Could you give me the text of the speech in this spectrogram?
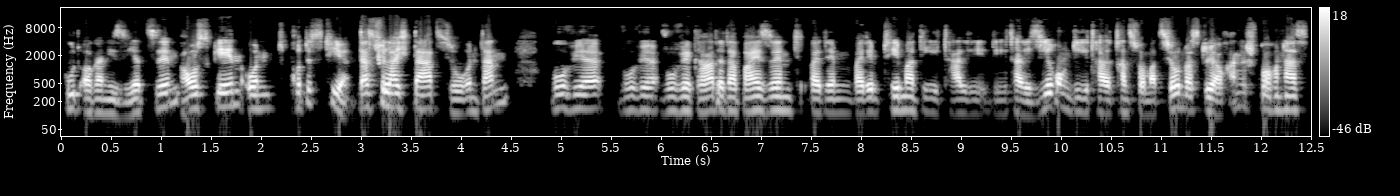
gut organisiert sind, rausgehen und protestieren. Das vielleicht dazu. Und dann wo wir, wo wir, wo wir gerade dabei sind bei dem, bei dem Thema Digitali Digitalisierung, digitale Transformation, was du ja auch angesprochen hast,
